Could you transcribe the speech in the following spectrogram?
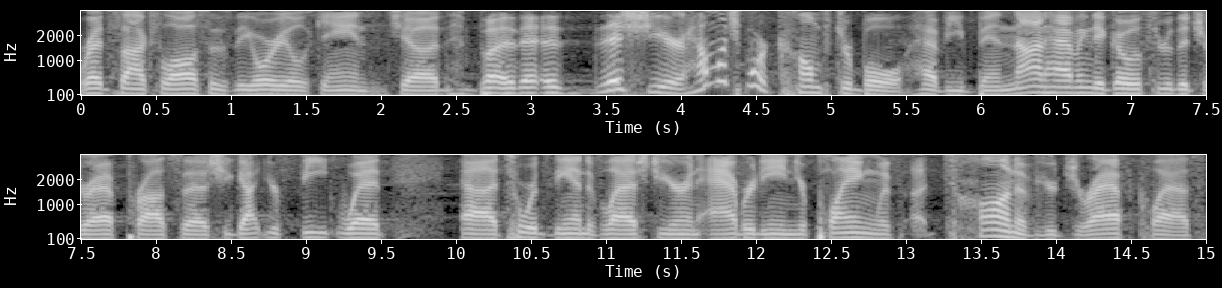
Red Sox losses, the Orioles gain, Jud. But uh, this year, how much more comfortable have you been not having to go through the draft process? You got your feet wet uh, towards the end of last year in Aberdeen. You're playing with a ton of your draft class.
